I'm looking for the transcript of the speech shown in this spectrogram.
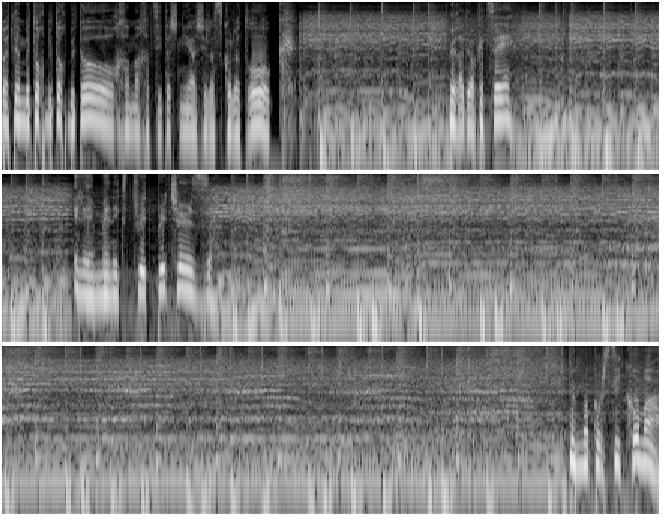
ואתם בתוך בתוך בתוך המחצית השנייה של אסכולת רוק. ברדיו הקצה. אלה הם מניק סטריט פריצ'רס. דמוקרסי קומה.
